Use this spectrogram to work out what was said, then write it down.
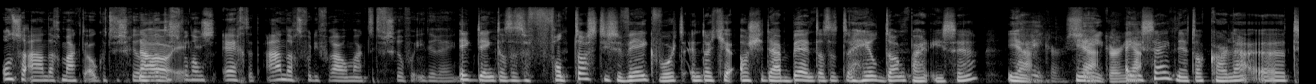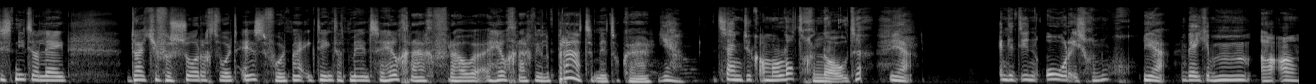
Onze aandacht maakt ook het verschil. Nou, dat is van ons echt. Het aandacht voor die vrouw maakt het verschil voor iedereen. Ik denk dat het een fantastische week wordt. En dat je, als je daar bent, dat het heel dankbaar is. Hè? Ja. Zeker, Ja. zeker, En ja. je zei het net al, Carla. eh, het is niet alleen dat je verzorgd wordt enzovoort. Maar ik denk dat mensen heel graag, vrouwen, heel graag willen praten met elkaar. Ja, het zijn natuurlijk allemaal lotgenoten. Ja, En het in oor is genoeg. ja. Een beetje mm, ah, ah.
